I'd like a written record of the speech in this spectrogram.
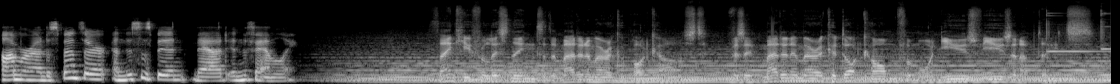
I'm Miranda Spencer, and this has been Mad in the Family. Thank you for listening to the Mad in America podcast. Visit madinamerica.com for more news, views, and updates.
